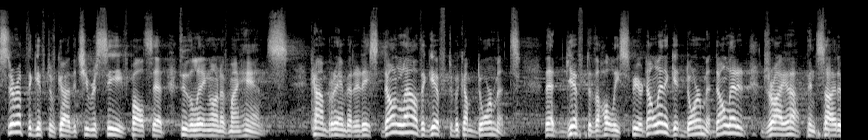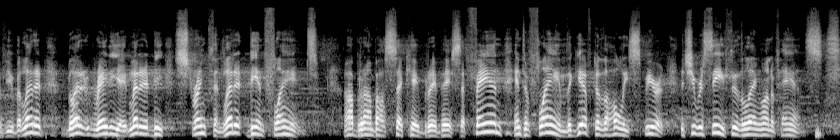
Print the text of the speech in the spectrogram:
Stir up the gift of God that you received, Paul said, through the laying on of my hands. Don't allow the gift to become dormant. That gift of the Holy Spirit. Don't let it get dormant. Don't let it dry up inside of you, but let it, let it radiate. Let it be strengthened. Let it be inflamed. Fan into flame the gift of the Holy Spirit that you receive through the laying on of hands.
